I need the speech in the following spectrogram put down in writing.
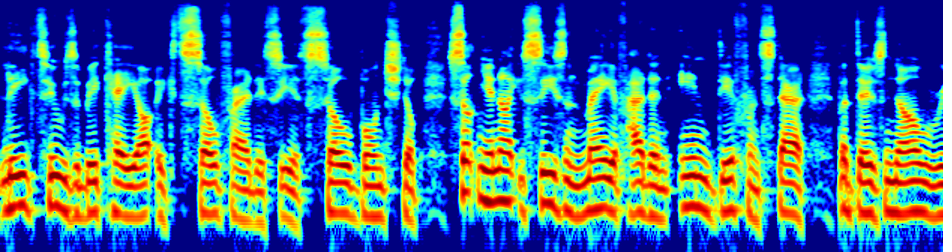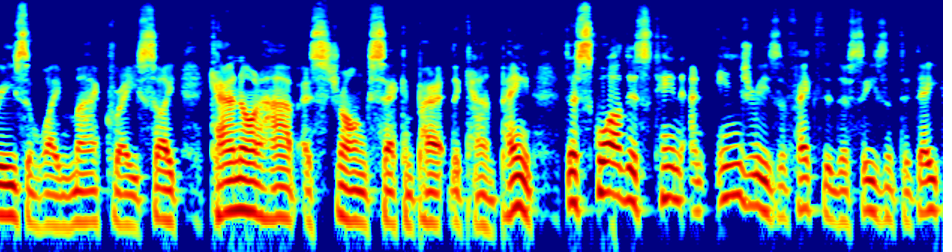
League Two is a bit chaotic so far this year, it's so bunched up. Sutton United season season may have had an indifferent start, but there's no reason why Matt Gray's side cannot have a strong second part of the campaign. Their squad is thin and injuries affected their season to date,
